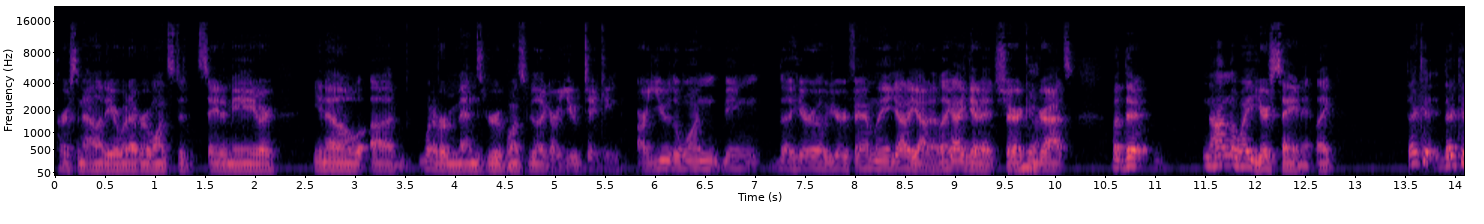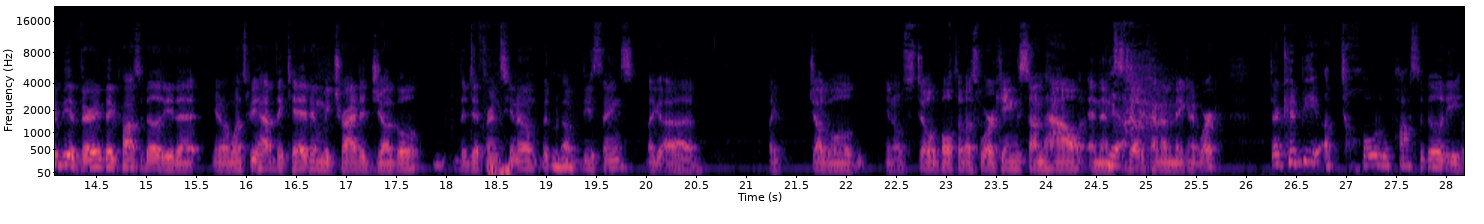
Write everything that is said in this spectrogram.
personality or whatever wants to say to me, or you know, uh, whatever men's group wants to be like, "Are you taking? Are you the one being the hero of your family?" Yada yada. Like, I get it. Sure, Yeah. congrats, but they're not in the way you're saying it. Like. There could there could be a very big possibility that you know once we have the kid and we try to juggle the difference you know but Mhm. of these things like uh like juggle, you know, still both of us working somehow and then Yeah. still kind of making it work. There could be a total possibility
